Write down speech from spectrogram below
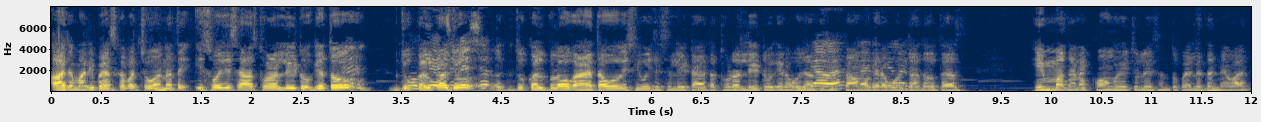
आज हमारी भैंस का बच्चा हुआ ना तो इस वजह से आज थोड़ा लेट हो गया। तो जो कल का जो जो कल ब्लॉग आया था वो इसी वजह से लेट आया था। थोड़ा लेट वगैरह हो जाता है ना काम वगैरह बहुत ज़्यादा होता है। हिम्मा का ना कॉन्ग्रेचुलेशन तो पहले धन्यवाद।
